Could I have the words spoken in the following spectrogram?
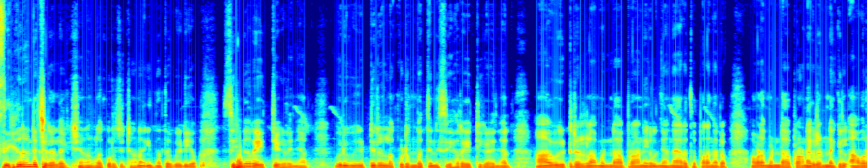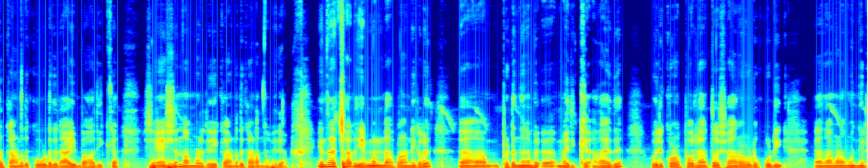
സിഹിറിന്റെ ചില ലക്ഷണങ്ങളെ കുറിച്ചിട്ടാണ് ഇന്നത്തെ വീഡിയോ. സിഹർ ഏറ്റ് കഴിഞ്ഞാൽ ഒരു വീട്ടിലുള്ള കുടുംബത്തിന് സിഹർ ഏറ്റ് കഴിഞ്ഞാൽ ആ വീട്ടിലുള്ള മിണ്ടാപ്രാണികൾ ഞാൻ നേരത്തെ പറഞ്ഞല്ലോ. അവിടെ മിണ്ടാപ്രാണികൾ ഉണ്ടെങ്കിൽ അവർക്കാണത് കൂടുതലായും ബാധിക്കുക. ശേഷം നമ്മളിലേക്കാണത് കടന്നു വരിക. എന്ന് വെച്ചാൽ ഈ മിണ്ടാപ്രാണികൾ പെടുന്നതിന് മരിക്കുക. അതായത് ഒരു കുഴപ്പമില്ലാത്ത ഉഷാറോട് കൂടി നമ്മുടെ മുന്നിൽ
